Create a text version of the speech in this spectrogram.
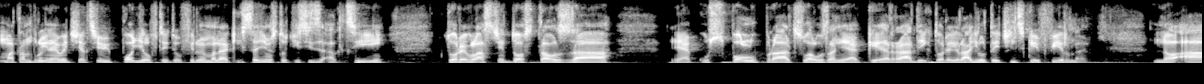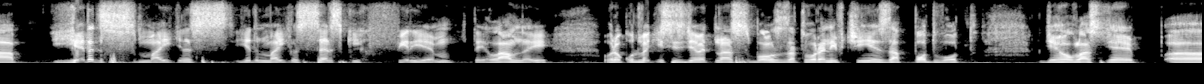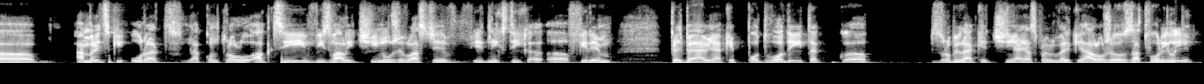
má tam druhý najväčší akciový podiel v tejto firme, má nejakých 700 tisíc akcií, ktoré vlastne dostal za nejakú spoluprácu alebo za nejaké rady, ktoré radil tej čínskej firme. No a jeden, z majiteľ, jeden majiteľ serských firiem, tej hlavnej, v roku 2019 bol zatvorený v Číne za podvod, kde ho vlastne uh, americký úrad na kontrolu akcií vyzvali Čínu, že vlastne v jedných z tých uh, firiem predbiehajú nejaké podvody, tak uh, zrobili nejaké Číňania, spravili veľký halo, že ho zatvorili.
